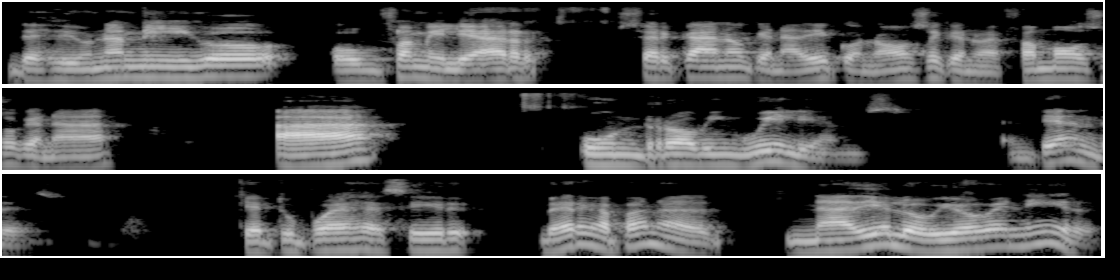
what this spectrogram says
desde un amigo o un familiar cercano que nadie conoce, que no es famoso, que nada, a un Robin Williams, ¿entiendes? Que tú puedes decir, verga, pana, nadie lo vio venir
